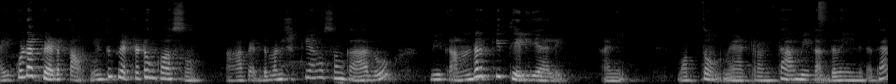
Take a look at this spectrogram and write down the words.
అవి కూడా పెడతాం. ఎందుకు పెట్టడం కోసం? ఆ పెద్ద మనిషికి అవసరం కాదు. మీకు అందరికీ తెలియాలి అని. మొత్తం మ్యాటర్ అంతా మీకు అర్థమైంది కదా?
